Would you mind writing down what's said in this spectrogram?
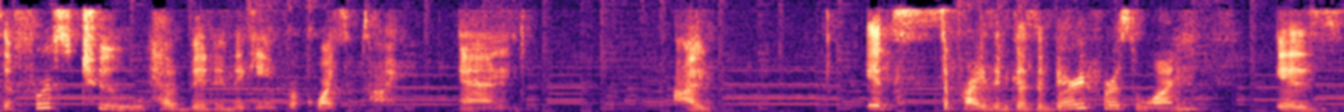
the first two have been in the game for quite some time, and I it's surprising because the very first one is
